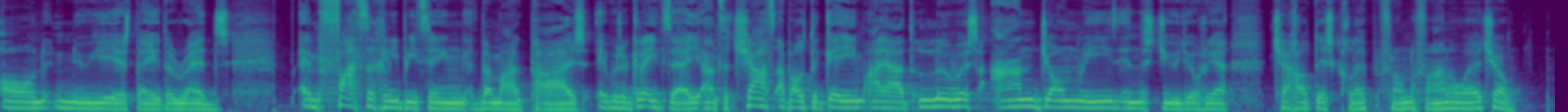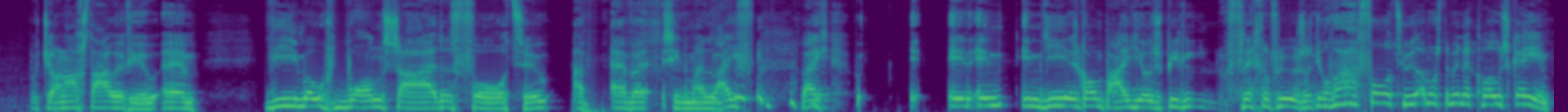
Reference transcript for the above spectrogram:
on New Year's Day. The Reds emphatically beating the Magpies. It was a great day, and to chat about the game, I had Lewis and Jon Reed in the studio here. Check out this clip from the final word show. But Jon, I'll start with you. Um, the most one-sided 4-2 I've ever seen in my life. like in, in in years gone by, you'll just be flicking through and you go, "Ah, 4-2, that must have been a close game."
